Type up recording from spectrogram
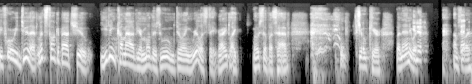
before we do that, let's talk about you. You didn't come out of your mother's womb doing real estate, right? Like most of us have. Joke here. But anyway, you know, I'm sorry.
